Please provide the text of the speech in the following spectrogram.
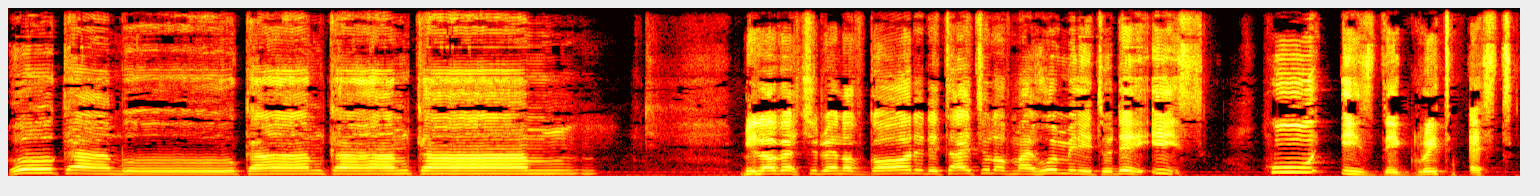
Oh, come, oh, come, come, come. Beloved children of God, the title of my homily today is Who is the greatest?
